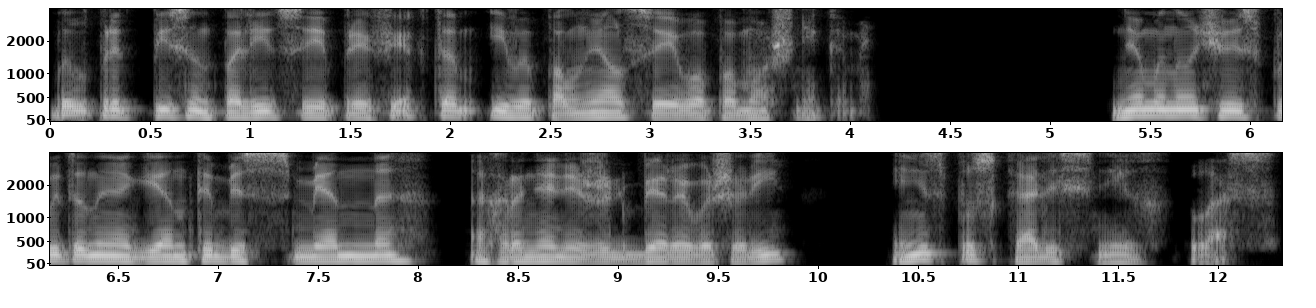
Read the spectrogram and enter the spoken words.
был предписан полицией и префектом и выполнялся его помощниками. Днем и ночью испытанные агенты бессменно охраняли Жильбера и Вашери и не спускали с них глаз.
